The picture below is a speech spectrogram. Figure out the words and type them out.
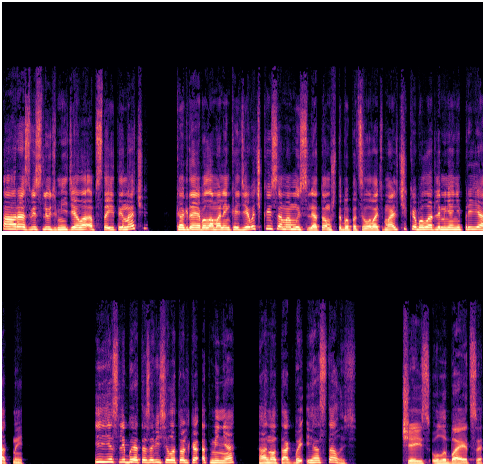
А разве с людьми дело обстоит иначе? Когда я была маленькой девочкой, сама мысль о том, чтобы поцеловать мальчика, была для меня неприятной. И если бы это зависело только от меня, оно так бы и осталось. Чейз улыбается,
